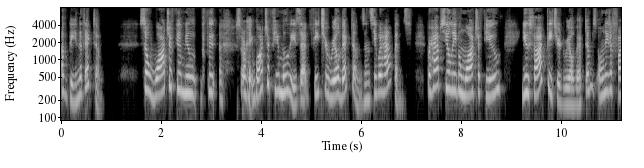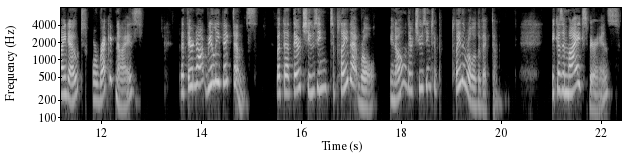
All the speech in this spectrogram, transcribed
of being the victim. So watch a few, sorry, watch a few movies that feature real victims and see what happens. Perhaps you'll even watch a few you thought featured real victims only to find out or recognize that they're not really victims, but that they're choosing to play that role. You know, they're choosing to play the role of the victim. Because in my experience,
